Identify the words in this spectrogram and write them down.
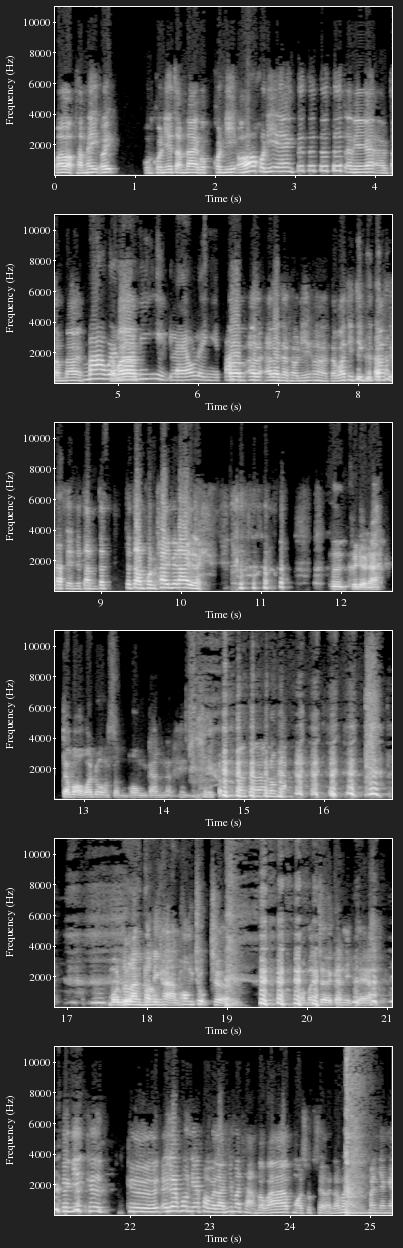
ว่าแบบทำให้เอ้ยคนคนนี้จำได้ว่าคนนี้อ๋อคนนี้เองตึ๊ดตึ๊ดตึ๊ดตึ๊ดอะไรเงี้ยเออจำได้มาเวแต่ลาว่านี้อีกแล้วอะไรอย่างงี้ปะเอออะไรอะไรจากแถวนี้เออแต่ว่าจริงๆคือเก้าสิบเปอร์เซ็นต์จะจำจะจะจำคนไข้ไม่ได้เลยคือคือเดี๋ยวนะ จะบอกว่าดวงสมพงษ์กันอะไรอย่างนี้เราจะอารมณ์นั้น มนต์รักปฏิหารย์ห้องฉุกเฉินเรามาเจอกันอีกแล้วคืออย่างนี้คือคือไอ้เรื่องพวกเนี้ยพอเวลาที่มาถามแบบว่าหมอฉุกเฉินแล้วมันมันยังไง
